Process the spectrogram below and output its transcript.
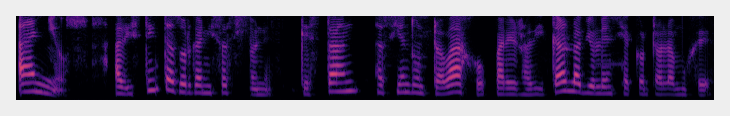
años a distintas organizaciones que están haciendo un trabajo para erradicar la violencia contra la mujer.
